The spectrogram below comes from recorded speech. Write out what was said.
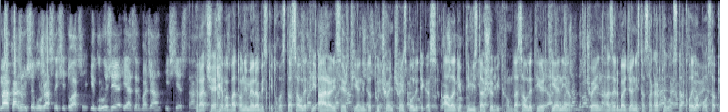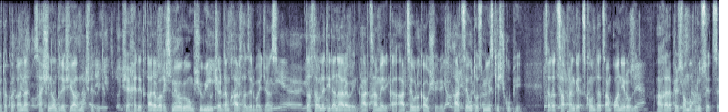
мы окажемся в ужасной ситуации. И Грузия, и Азербайджан, и все страны. რაც შეეხება ბატონი მერაბის კითხვას, დასავლეთი არ არის ერთიანი და თუ ჩვენ ჩვენს პოლიტიკას ალაგებთ იმის დაშვებით, რომ დასავლეთი ერთიანია, ჩვენ აზერბაიჯანის და საქართველოს და ყველა პოსაბჭოთა ქვეყანა საშინელ დღეში აღმოჩნდებით. შეხედეთ ყარაბაღის მეორე ომში ვინ უჭერდა მხარს აზერბაიჯანს? დასავლეთიდან არავინ, არც ამერიკა, არც ევროკავშირი, არც ეუთოს მინსკის ჯგუფი. სადაც საფრანგეთს ჰქონდა წამყვანი როლი. აღარაფერს ამბობ რუსეთზე.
